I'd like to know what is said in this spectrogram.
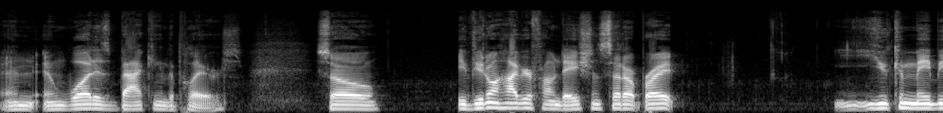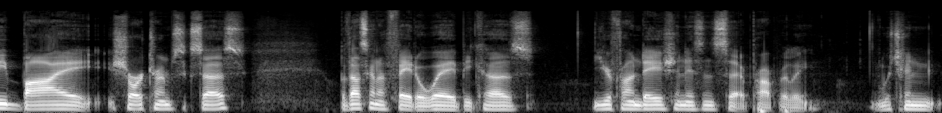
and, and what is backing the players. So if you don't have your foundation set up right, you can maybe buy short term success, but that's to fade away because your foundation isn't set properly, which can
